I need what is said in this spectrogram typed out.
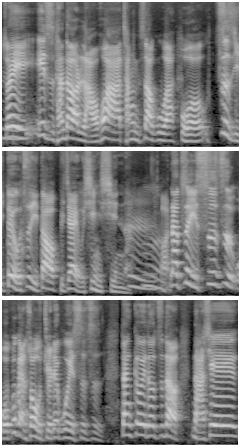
所以一直谈到老化啊、长期照顾啊，我自己对我自己倒比较有信心呐。嗯，啊，那至于失智，我不敢说我绝对不会失智，但各位都知道哪些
